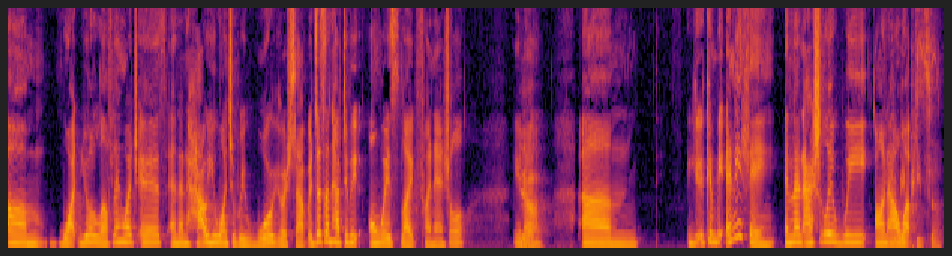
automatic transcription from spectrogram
um what your love language is and then how you want to reward yourself it doesn't have to be always like financial you know um it can be anything and then actually we on our website pizza.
